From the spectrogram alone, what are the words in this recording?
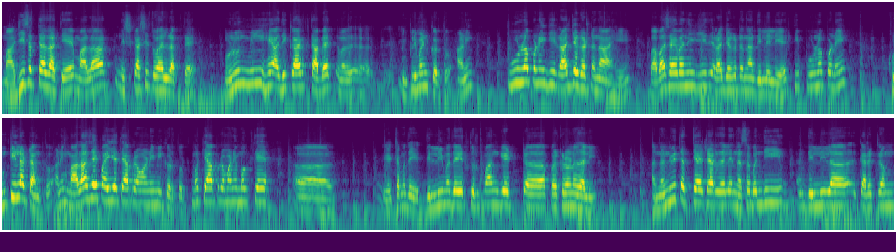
माझी सत्ता जाते आहे मला निष्कासित व्हायला लागतं आहे म्हणून मी हे अधिकार ताब्यात इम्प्लिमेंट करतो आणि पूर्णपणे जी राज्यघटना आहे बाबासाहेबांनी जी राज्यघटना दिलेली आहे ती पूर्णपणे खुंटीला टांगतो आणि मला जे पाहिजे त्याप्रमाणे मी करतो. मग त्याप्रमाणे मग ते याच्यामध्ये दिल्लीमध्ये तुर्कमान गेट प्रकरणं झाली. अनन्वित अत्याचार झाले नसबंदी दिल्लीला कार्यक्रम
